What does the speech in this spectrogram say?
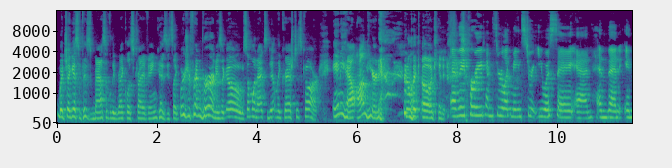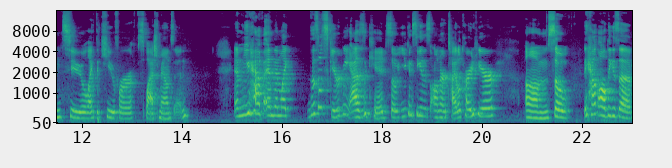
Which I guess if it's massively reckless driving, because it's like, "Where's your friend Vern?" He's like, "Oh, someone accidentally crashed his car." Anyhow, I'm here now. and I'm like, "Oh, okay." and they parade him through like Main Street USA and and then into like the queue for Splash Mountain. And you have and then like this what scared me as a kid. So you can see this on our title card here. Um, so they have all these uh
